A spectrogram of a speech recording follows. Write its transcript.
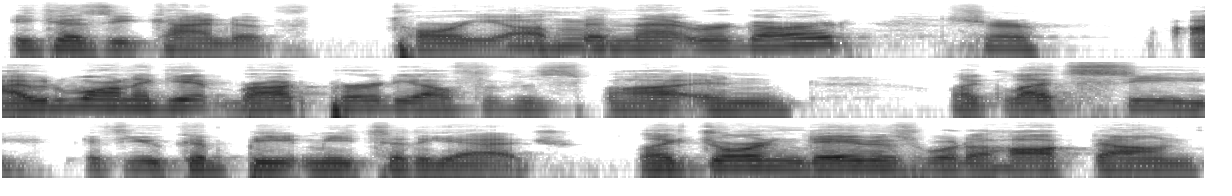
because he kind of tore you up mm-hmm. in that regard. Sure. I would want to get Brock Purdy off of his spot and like let's see if you could beat me to the edge. Like Jordan Davis would have hawked down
